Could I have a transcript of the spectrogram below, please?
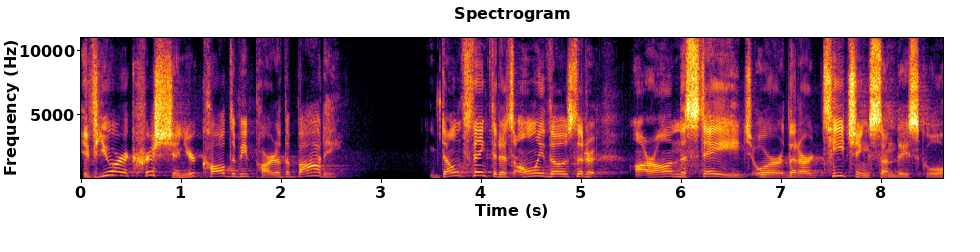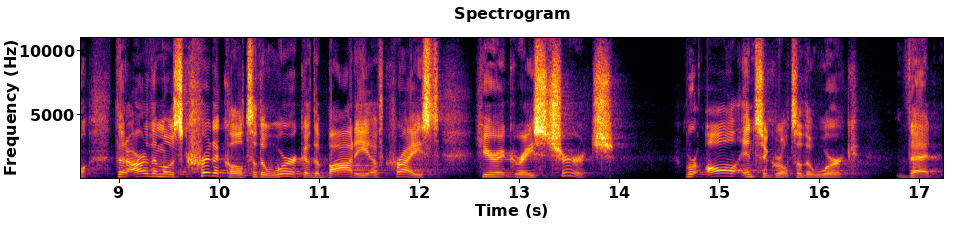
If you are a Christian, you're called to be part of the body. Don't think that it's only those that are, are on the stage or that are teaching Sunday school that are the most critical to the work of the body of Christ here at Grace Church. We're all integral to the work that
